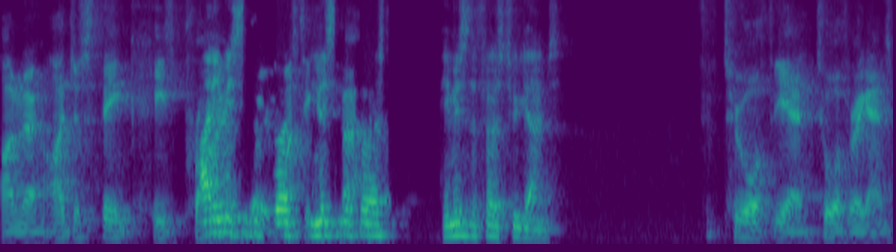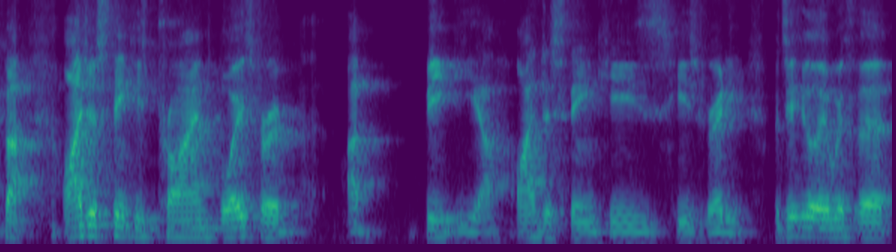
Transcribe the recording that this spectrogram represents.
I don't know. I just think he's And prime. he missed the first. he He missed the first. He missed the first two games. Two or yeah, two or three games. But I just think he's primed, boys, for a, a big year. I just think he's he's ready, particularly with the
